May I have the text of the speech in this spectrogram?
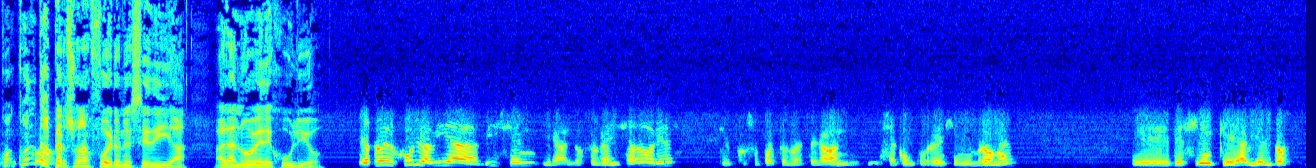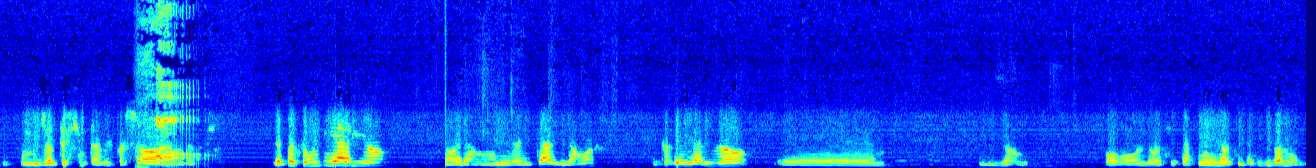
¿Cu- ¿Cuántas con- personas fueron ese día a la 9 de julio? El 9 de julio había, dicen, mira, los organizadores, que por supuesto no esperaban esa concurrencia ni en broma, eh, decían que había habido un millón trescientas mil personas. Después un diario, no era muy radical, digamos, dijo que había habido eh, un millón, o 900 mil, 900 y pico mil.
